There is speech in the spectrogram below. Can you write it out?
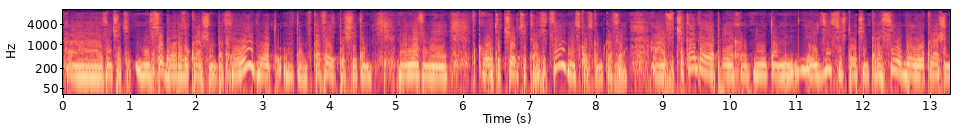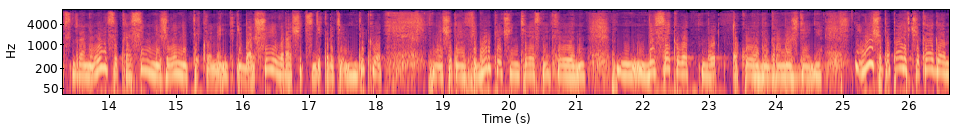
э, значит, все было разукрашено под Хэллоуин, вот там в кафе пришли там намазанные в какого-то чертика официант в московском кафе, а в Чикаго я приехал, ну, там единственное, что очень красиво было украшен центральной улицы красивыми живыми тыквами, они такие большие, выращиваются декоративные тыквы. Значит, и фигурки очень интересные. Без всякого вот, вот такого нагромождения. И мы еще попали в Чикаго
